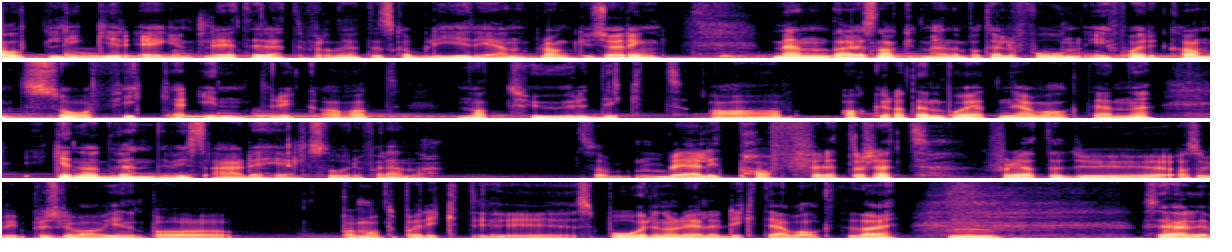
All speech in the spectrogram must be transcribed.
Alt ligger egentlig til rette for at dette skal bli ren plankekjøring, men da jeg snakket med henne på telefon i forkant, så fikk jeg inntrykk av at naturdikt av akkurat den poeten jeg har valgt til henne, ikke nødvendigvis er det helt store for henne. Så ble jeg litt paff, rett og slett. Fordi at du Altså, vi, plutselig var vi inne på på en måte på riktig spor når det gjelder diktet jeg har valgt til deg. Mm. Så jeg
